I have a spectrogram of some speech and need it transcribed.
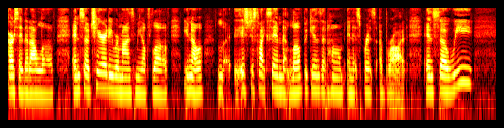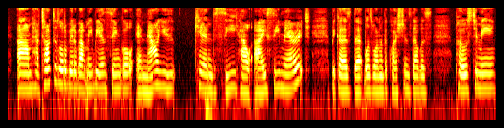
or say that I love. And so charity reminds me of love. You know, it's just like saying that love begins at home and it spreads abroad. And so we um, have talked a little bit about me being single, and now you can see how I see marriage because that was one of the questions that was posed to me.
